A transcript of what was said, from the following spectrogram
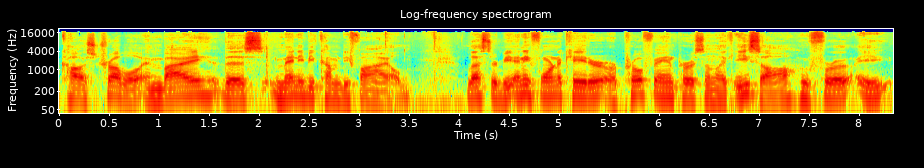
cause trouble, and by this many become defiled. Lest there be any fornicator or profane person like Esau, who for a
